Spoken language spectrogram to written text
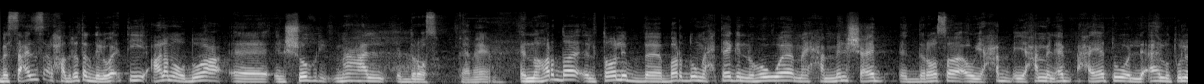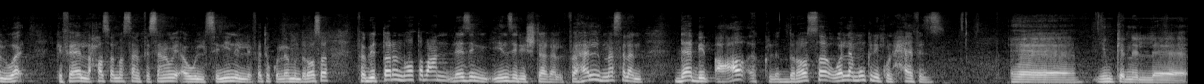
بس عايز أسأل حضرتك دلوقتي على موضوع آه الشغل مع الدراسة. تمام. النهارده الطالب برضه محتاج إن هو ما يحملش عبء الدراسة أو يحب يحمل عبء حياته لأهله طول الوقت كفاية اللي حصل مثلا في ثانوي أو السنين اللي فاتوا كلها من دراسه فبيضطر إن هو طبعا لازم ينزل يشتغل. فهل مثلا ده بيبقى عائق للدراسة ولا ممكن يكون حافز؟ آه، يمكن ال-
